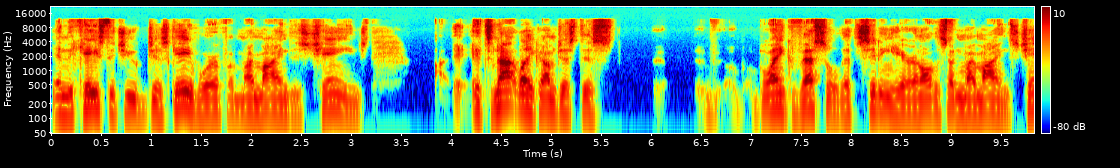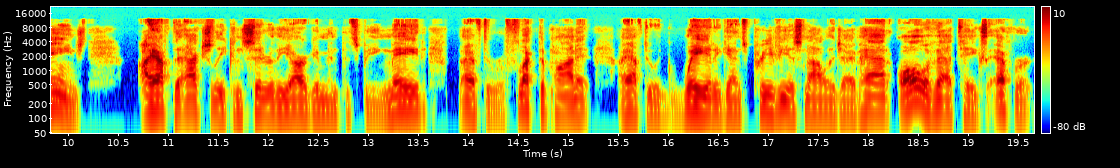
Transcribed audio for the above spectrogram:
In the case that you just gave, where if my mind is changed, it's not like I'm just this blank vessel that's sitting here and all of a sudden my mind's changed. I have to actually consider the argument that's being made. I have to reflect upon it. I have to weigh it against previous knowledge I've had. All of that takes effort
